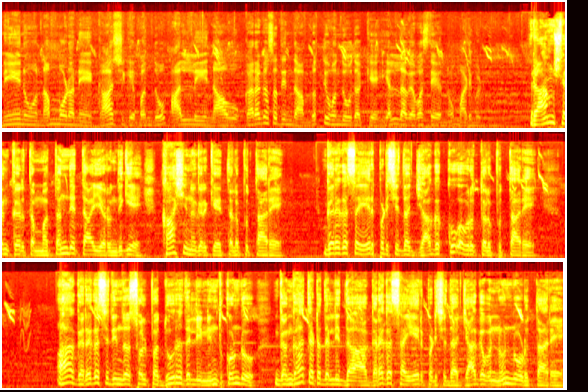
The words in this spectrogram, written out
ನೀನು ನಮ್ಮೊಡನೆ ಕಾಶಿಗೆ ಬಂದು ಅಲ್ಲಿ ನಾವು ಕರಗಸದಿಂದ ಮೃತ್ಯು ಹೊಂದುವುದಕ್ಕೆ ಎಲ್ಲ ವ್ಯವಸ್ಥೆಯನ್ನು ಮಾಡಿಬಿಡು. ರಾಮ್ ಶಂಕರ್ ತಮ್ಮ ತಂದೆ ತಾಯಿಯರೊಂದಿಗೆ ಕಾಶಿನಗರಕ್ಕೆ ತಲುಪುತ್ತಾರೆ. ಗರಗಸ ಏರ್ಪಡಿಸಿದ ಜಾಗಕ್ಕೂ ಅವರು ತಲುಪುತ್ತಾರೆ. ಆ ಗರಗಸದಿಂದ ಸ್ವಲ್ಪ ದೂರದಲ್ಲಿ ನಿಂತುಕೊಂಡು ಗಂಗಾತಟದಲ್ಲಿದ್ದ ಆ ಗರಗಸ ಏರ್ಪಡಿಸಿದ ಜಾಗವನ್ನು ನೋಡುತ್ತಾರೆ.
